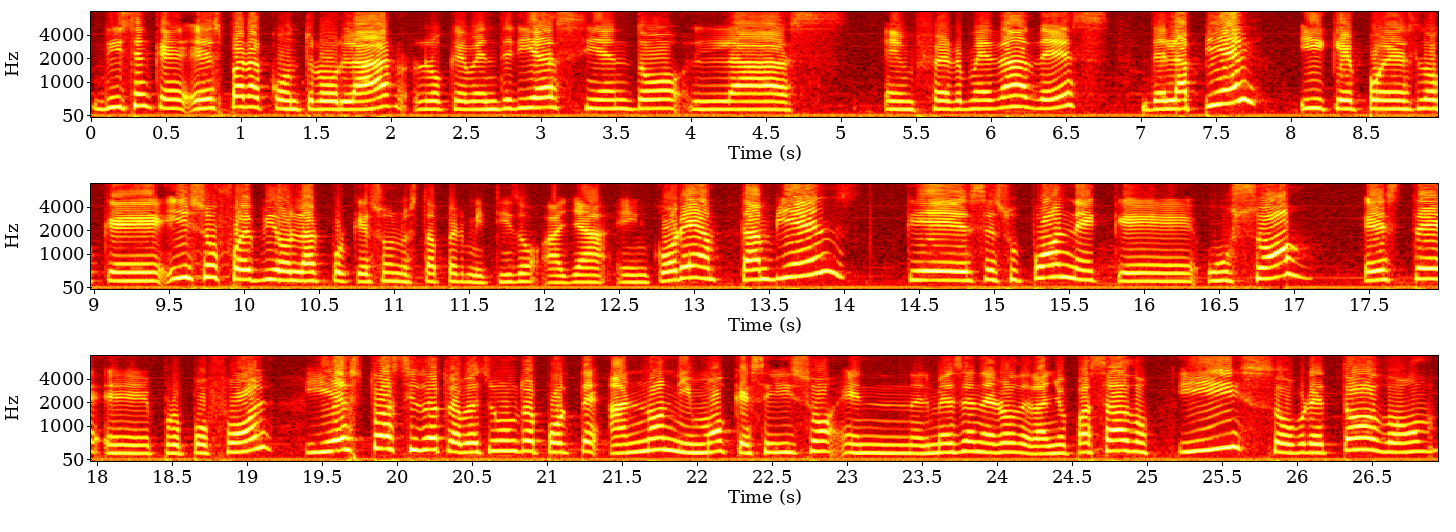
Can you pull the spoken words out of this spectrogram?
dicen que es para controlar lo que vendría siendo las enfermedades de la piel y que pues lo que hizo fue violar porque eso no está permitido allá en Corea. También que se supone que usó este eh, propofol y esto ha sido a través de un reporte anónimo que se hizo en el mes de enero del año pasado y sobre todo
